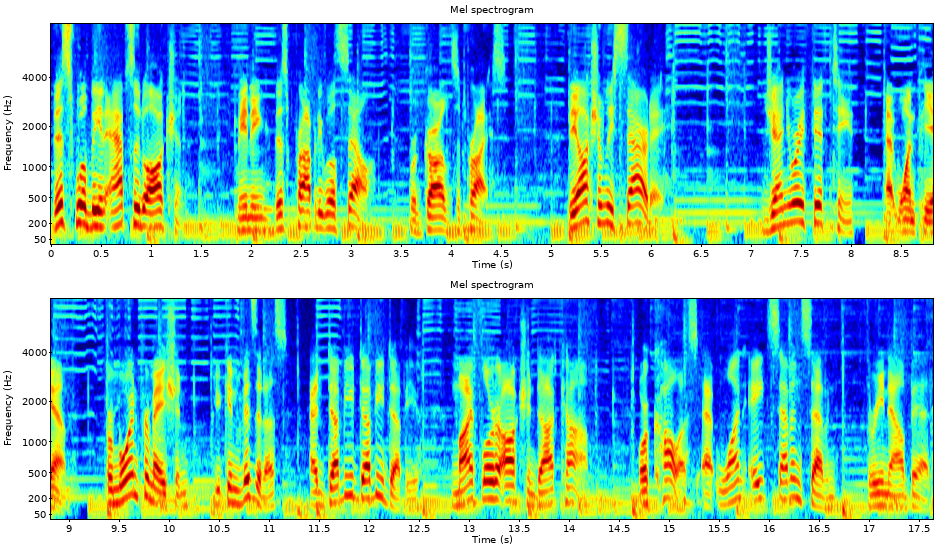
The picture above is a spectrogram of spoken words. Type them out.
This will be an absolute auction, meaning this property will sell regardless of price. The auction will be Saturday, January 15th at 1 p.m. For more information, you can visit us at www.myfloridaauction.com or call us at 1-877-3NOW-BID.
